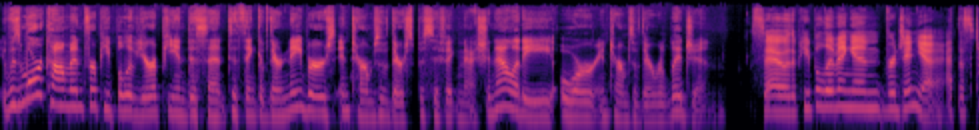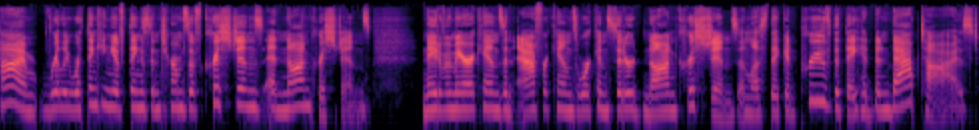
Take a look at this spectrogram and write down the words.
It was more common for people of European descent to think of their neighbors in terms of their specific nationality or in terms of their religion. So, the people living in Virginia at this time really were thinking of things in terms of Christians and non Christians. Native Americans and Africans were considered non Christians unless they could prove that they had been baptized.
